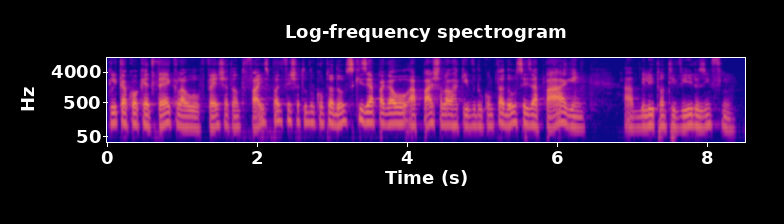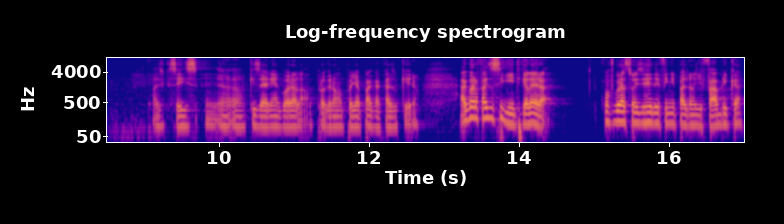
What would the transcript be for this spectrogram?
Clica qualquer tecla ou fecha, tanto faz. Pode fechar tudo no computador. Se quiser apagar a pasta lá, o arquivo do computador, vocês apaguem. habilita o antivírus, enfim. Faz o que vocês uh, quiserem agora lá. O programa pode apagar caso queiram. Agora faz o seguinte, galera. Configurações e redefine padrão de fábrica.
